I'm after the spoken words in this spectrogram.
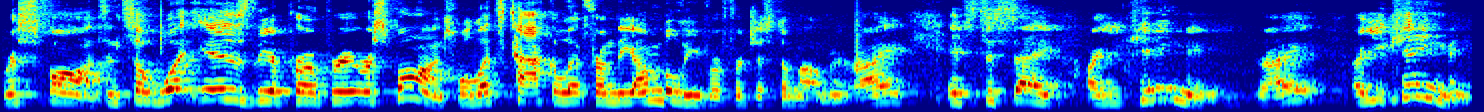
response. And so, what is the appropriate response? Well, let's tackle it from the unbeliever for just a moment, right? It's to say, Are you kidding me, right? Are you kidding me?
